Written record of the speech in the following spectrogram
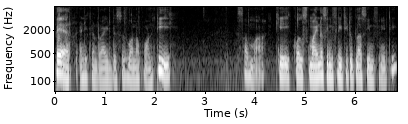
pair and you can write this is 1 upon t summa k equals minus infinity to plus infinity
